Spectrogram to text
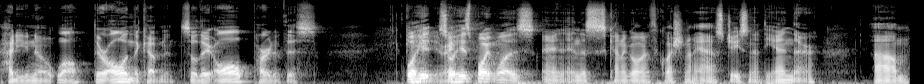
How do you know? Well, they're all in the covenant, so they're all part of this. Well, his, so his point was, and, and this is kind of going with the question I asked Jason at the end there. Um,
